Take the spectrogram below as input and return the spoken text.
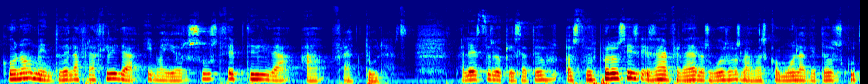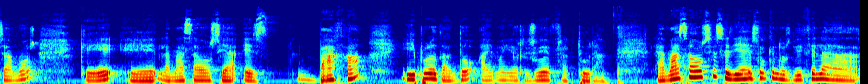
con aumento de la fragilidad y mayor susceptibilidad a fracturas. ¿Vale? Esto es lo que es la osteoporosis, es la enfermedad de los huesos, la más común, la que todos escuchamos, que eh, la masa ósea es baja y por lo tanto hay mayor riesgo de fractura. La masa ósea sería eso que nos dice la,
